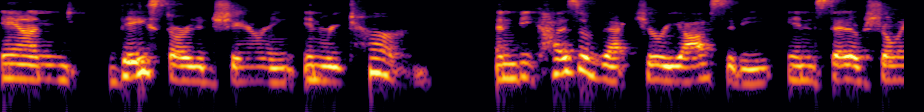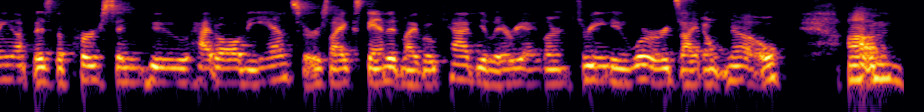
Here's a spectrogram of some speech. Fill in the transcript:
And they started sharing in return and because of that curiosity, instead of showing up as the person who had all the answers, I expanded my vocabulary. I learned three new words I don't know. Um,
